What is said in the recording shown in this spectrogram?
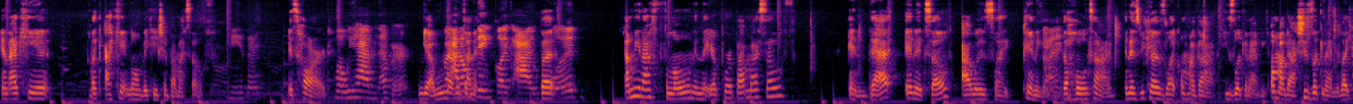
and I can't like I can't go on vacation by myself. Neither. It's hard. Well, we have never. Yeah, we've never done it. I don't think like I but, would. I mean, I've flown in the airport by myself, and that in itself, I was like panicking right. the whole time, and it's because like, oh my god, he's looking at me. Oh my god, she's looking at me. Like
